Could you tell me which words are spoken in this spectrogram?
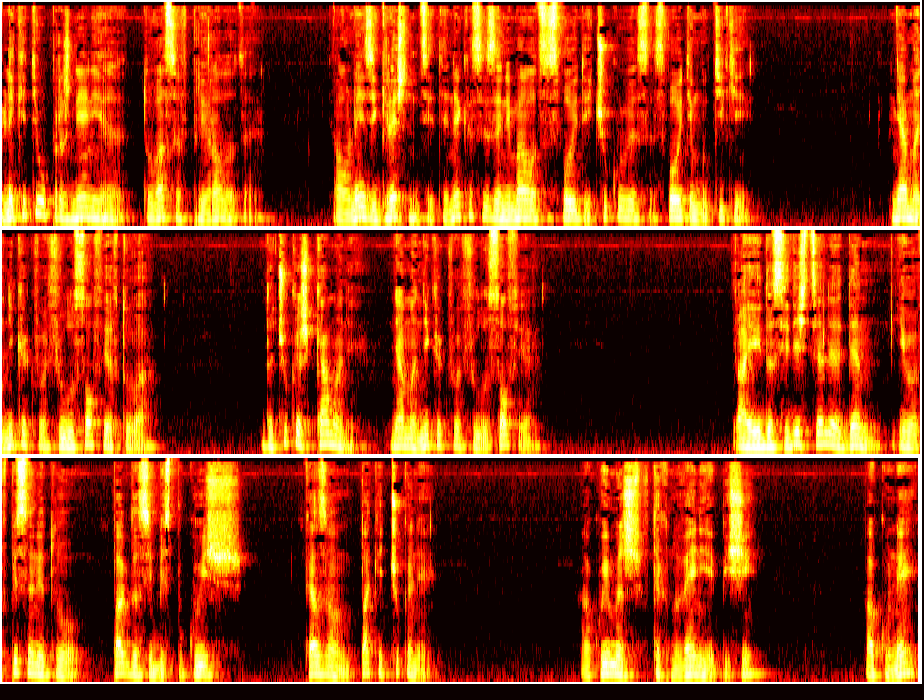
Леките упражнения това са в природата, а онези грешниците нека се занимават със своите чукове, със своите мутики. Няма никаква философия в това. Да чукаш камъни, няма никаква философия. А и да седиш целият ден и в писането пак да се безпокоиш, казвам, пак е чукане. Ако имаш вдъхновение, пиши. Ако не,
